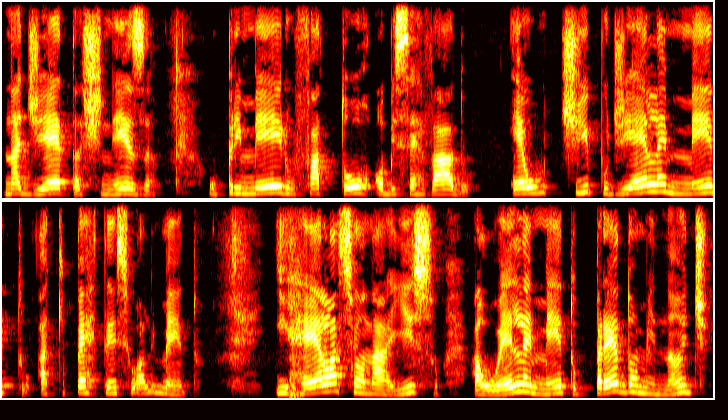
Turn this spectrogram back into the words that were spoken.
Na dieta chinesa, o primeiro fator observado é o tipo de elemento a que pertence o alimento e relacionar isso ao elemento predominante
